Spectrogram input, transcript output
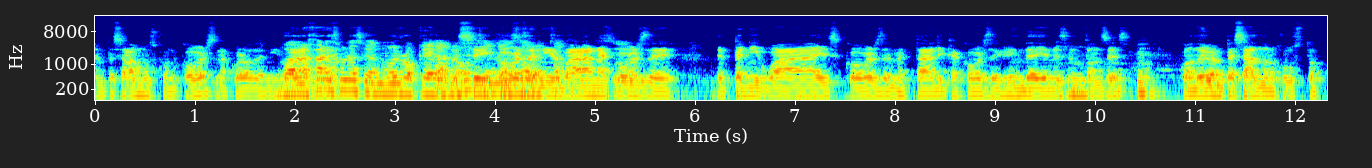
Empezábamos con covers, me acuerdo de Nirvana. Guadalajara es una ciudad muy rockera, ¿no? Sí, covers de. Nirvana, Sí. covers de, de Pennywise, covers de Metallica, covers de Green Day en ese Ujú. entonces, Ujú. cuando iba empezando justo.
